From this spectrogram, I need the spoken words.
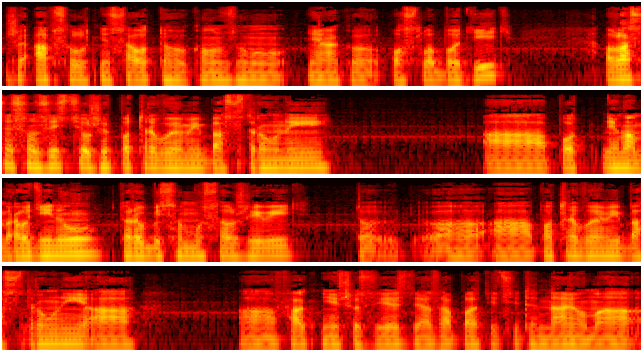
že absolútne sa od toho konzumu nejako oslobodiť. A vlastne som zistil, že potrebujem iba struny a pot- nemám rodinu, ktorú by som musel živiť. To, a, a potrebujem iba struny a, a fakt niečo zjesť a zaplatiť si ten nájom. A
